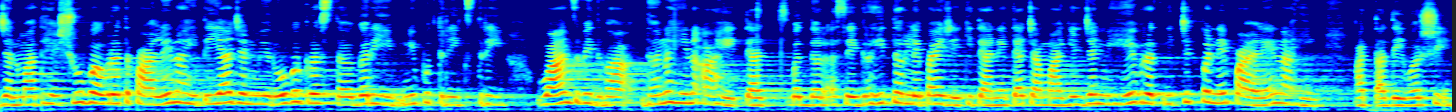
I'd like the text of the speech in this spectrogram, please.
जन्मात हे शुभ व्रत पाळले नाही ते या जन्मी रोगग्रस्त गरीब निपुत्रिक स्त्री वांज विधवा धनहीन आहे त्याचबद्दल असे गृहीत धरले पाहिजे की त्याने त्याच्या मागील जन्मी हे व्रत निश्चितपणे पाळले नाही. आता देवर्षी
